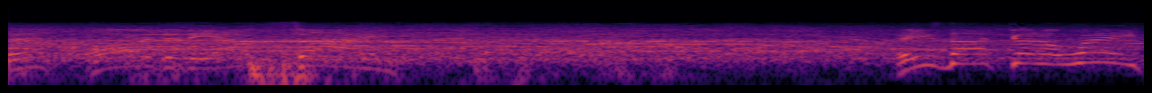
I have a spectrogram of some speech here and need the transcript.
Sent hard to the outside. He's not going to wait.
